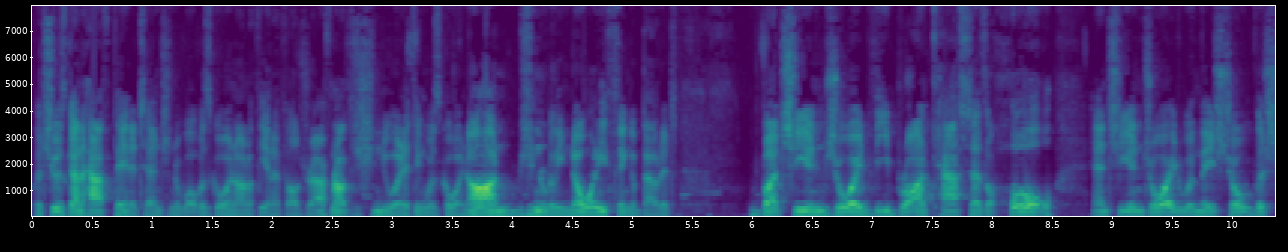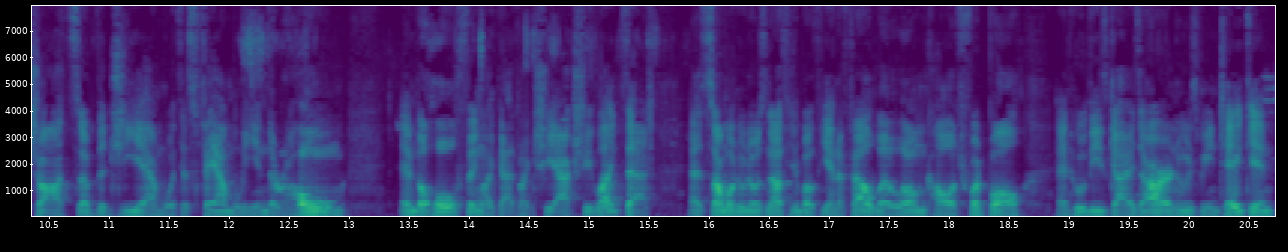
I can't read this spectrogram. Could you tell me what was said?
but she was kind of half paying attention to what was going on with the NFL draft. Not that she knew anything was going on; she didn't really know anything about it but she enjoyed the broadcast as a whole, and she enjoyed when they showed the shots of the GM with his family in their home and the whole thing like that. Like she actually liked that. As someone who knows nothing about the NFL, let alone college football, and who these guys are and who's being taken,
